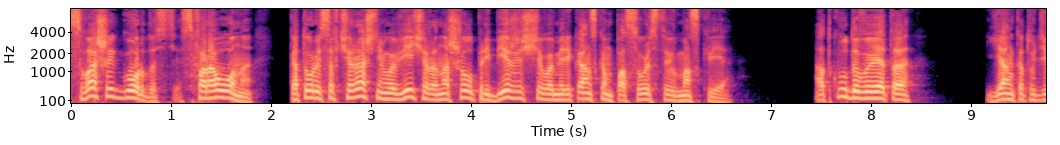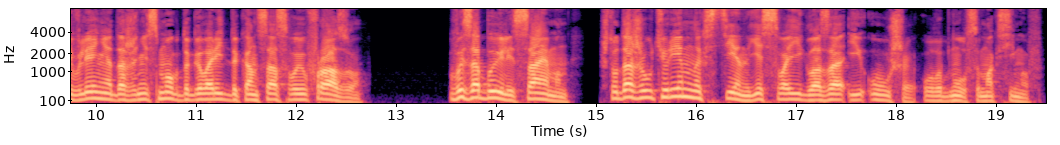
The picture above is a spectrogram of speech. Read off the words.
С вашей гордости, с фараона, который со вчерашнего вечера нашел прибежище в американском посольстве в Москве. Откуда вы это... Янг от удивления даже не смог договорить до конца свою фразу. «Вы забыли, Саймон, что даже у тюремных стен есть свои глаза и уши», — улыбнулся Максимов.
